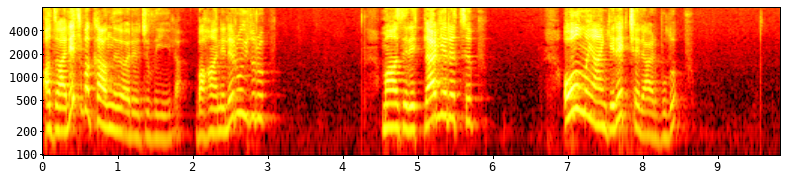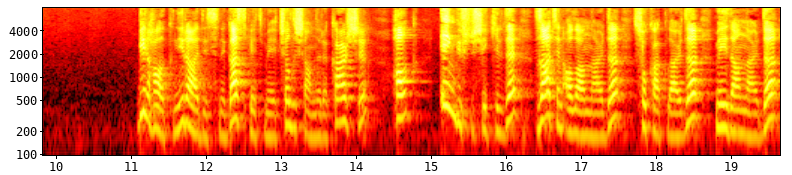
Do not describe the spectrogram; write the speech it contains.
Adalet Bakanlığı aracılığıyla bahaneler uydurup mazeretler yaratıp olmayan gerekçeler bulup bir halkın iradesini gasp etmeye çalışanlara karşı halk en güçlü şekilde zaten alanlarda, sokaklarda, meydanlarda,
